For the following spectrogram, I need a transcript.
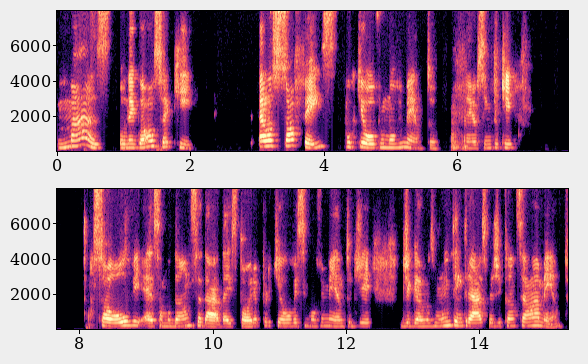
Mas o negócio é que ela só fez porque houve um movimento, né? Eu sinto que só houve essa mudança da, da história porque houve esse movimento de, digamos, muito entre aspas, de cancelamento.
